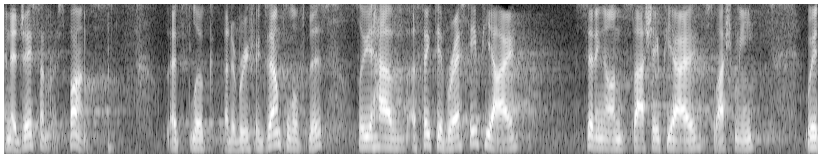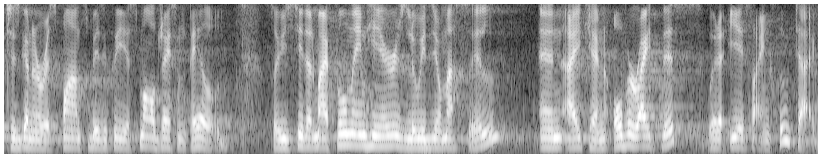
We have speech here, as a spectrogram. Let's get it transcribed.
in a JSON response. Let's look at a brief example of this. So you have effective REST API sitting on slash API slash me, which is going to respond to basically a small JSON payload. So you see that my full name here is Luizio Marcel, and I can overwrite this with an ESI include tag.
